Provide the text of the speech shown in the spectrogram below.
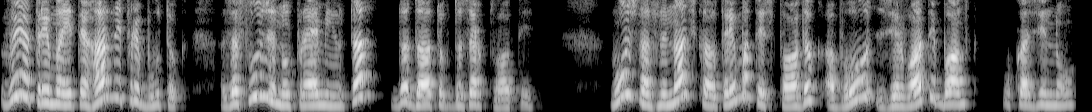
Ви отримаєте гарний прибуток, заслужену премію та додаток до зарплати. Можна зненацька отримати спадок або зірвати банк у казіно.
